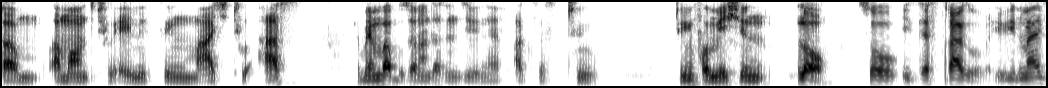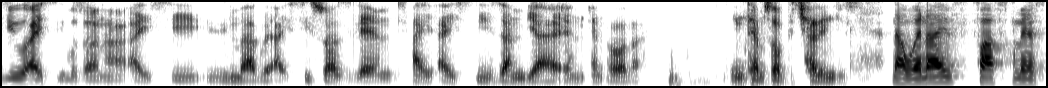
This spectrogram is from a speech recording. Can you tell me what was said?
um, amount to anything much to us. Remember, Botswana doesn't even have access to to information law. So it's a struggle. In my view, I see Botswana, I see Zimbabwe, I see Swaziland, I, I see Zambia, and, and all that in terms of the challenges. Now, when I first met,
